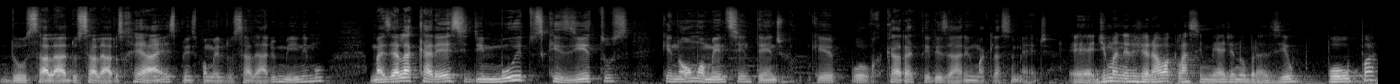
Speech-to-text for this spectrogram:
do salário, dos salários reais, principalmente do salário mínimo, mas ela carece de muitos quesitos que normalmente se entende que por caracterizarem uma classe média. É, de maneira geral, a classe média no Brasil poupa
